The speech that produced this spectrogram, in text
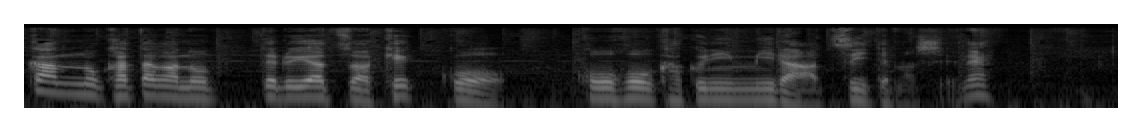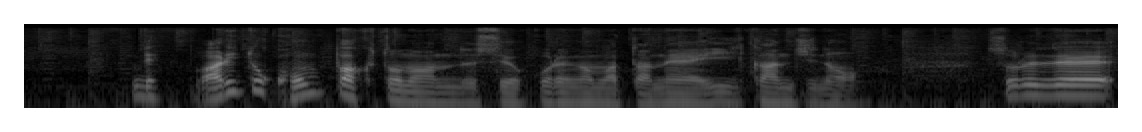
官の方が乗ってるやつは結構後方確認ミラーついてますよね。で割とコンパクトなんですよこれがまたねいい感じの。それで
